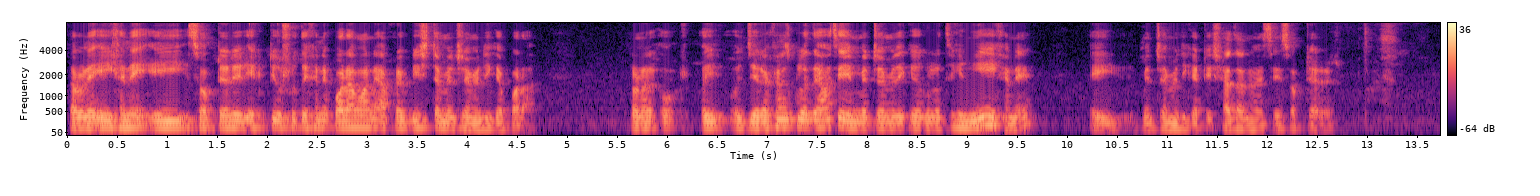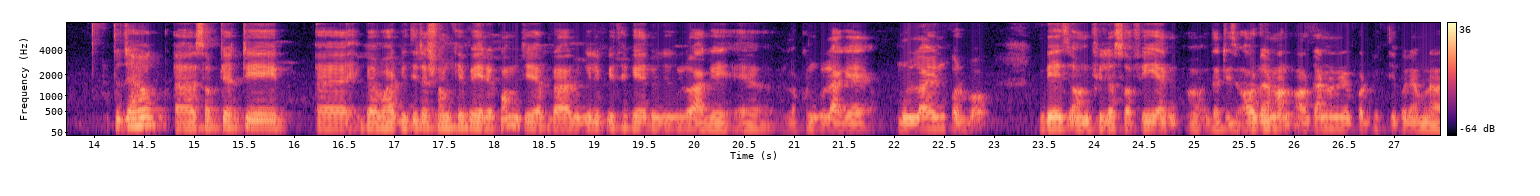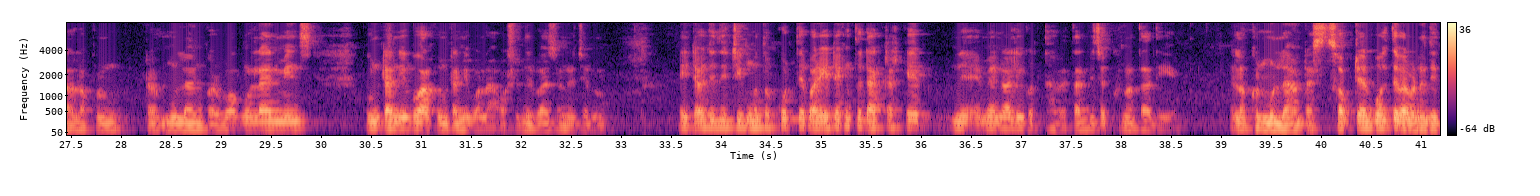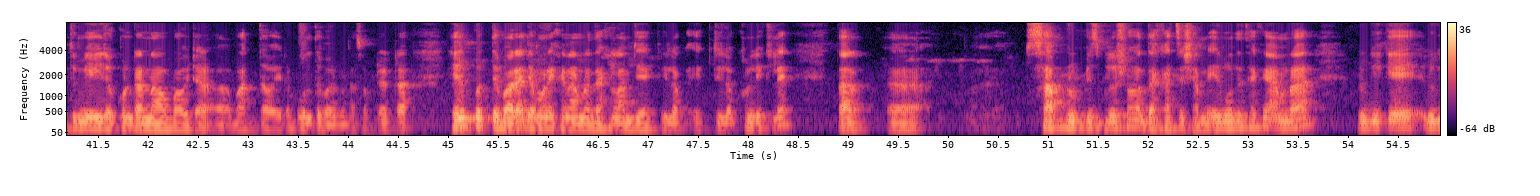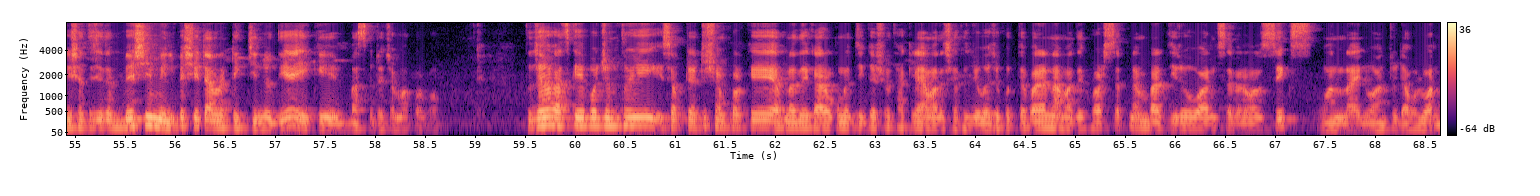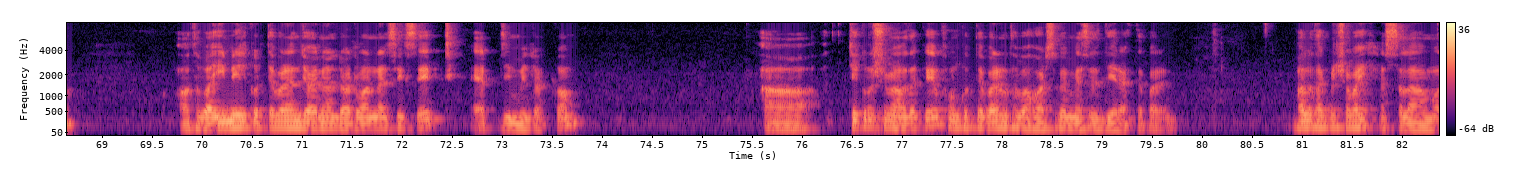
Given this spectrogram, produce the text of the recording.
তার মানে এইখানে এই সফটওয়্যারের একটি ওষুধ এখানে পড়া মানে আপনার ২০ টা মেট্রামেডিকা পড়া। কারণ ওই ওই যে রেফারেন্সগুলো দেওয়া হয়েছে, এই মেট্রামেডিকা গুলো থেকে নিয়ে এখানে এই মেট্রামেডিকাটি সাজানো হয়েছে এই সফটওয়্যারের। তো যাই হোক সফটওয়্যারটি ব্যবহার বিধিটা সংক্ষেপে এরকম যে আমরা রোগীলিপি থেকে রোগীগুলো আগে লক্ষণগুলো আগে মূল্যায়ন করব। Based on philosophy and that is organon. অর্গাননের উপর ভিত্তি করে আমরা লক্ষণটা মূল্যায়ন করব। মূল্যায়ন মিনস কোনটা নিবো আর কোনটা নিবো না ওষুধ নির্বাচনের জন্য। এইটাও যদি ঠিকমতো করতে পারি, এটা কিন্তু ডাক্তারকে ম্যানুয়ালি করতে হবে তার বিচক্ষণতা দিয়ে। লক্ষণ মূল্যায়নটা। সফটওয়্যার বলতে পারবে না যে তুমি এই লক্ষণটা নাও বা ওইটা বাদ দাও, এটা বলতে পারবে না। সফটওয়্যারটা হেল্প করতে পারে। যেমন এখানে আমরা দেখালাম যে একটি একটি লক্ষণ লিখলে তার সাব রুব্রিক্সগুলো সহ দেখাচ্ছে সামনে। এর মধ্যে থেকে আমরা রুগীকে, রুগীর সাথে যেটা বেশি মিলবে সেটা আমরা টিক চিহ্ন দিয়ে একে বাস্কেটে জমা করব। তো যাই হোক, আজকে এই পর্যন্তই সফটওয়্যারটি সম্পর্কে আপনাদের কারও কোনো জিজ্ঞাসা থাকলে আমাদের সাথে যোগাযোগ করতে পারেন। আমাদের হোয়াটসঅ্যাপ নাম্বার 01716191211 অথবা ইমেল করতে পারেন joynal.1968@gmail.com যে কোনো সময় আমাদেরকে ফোন করতে পারেন অথবা হোয়াটসঅ্যাপে মেসেজ দিয়ে রাখতে পারেন। ভালো থাকবেন সবাই। আসসালামু আলাই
